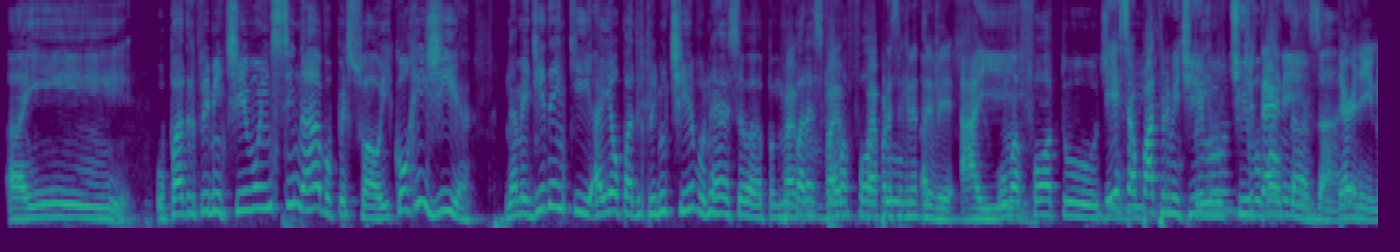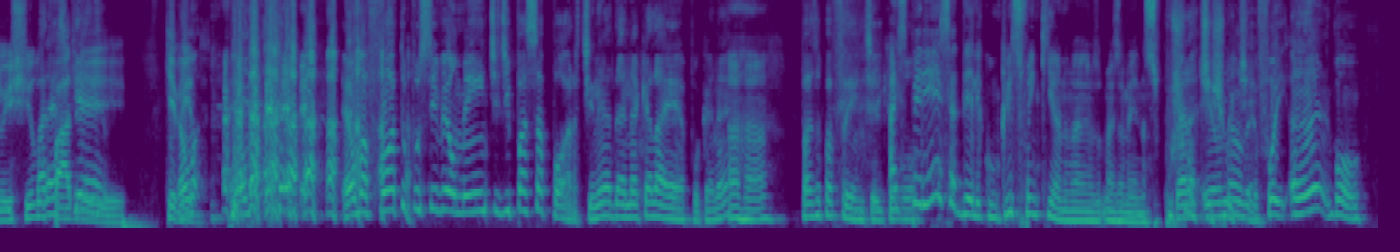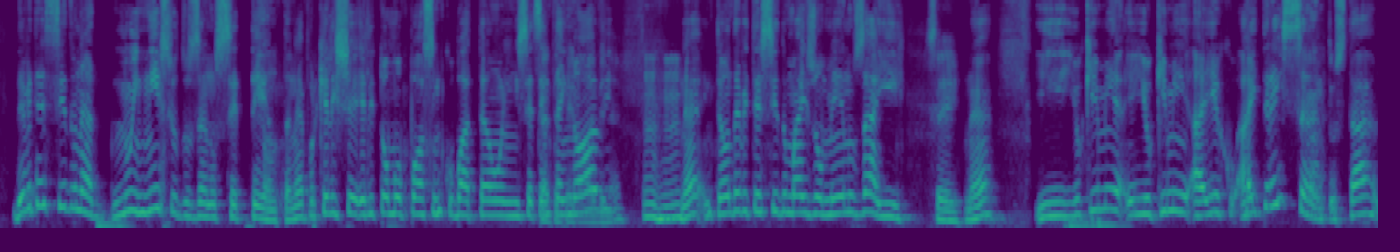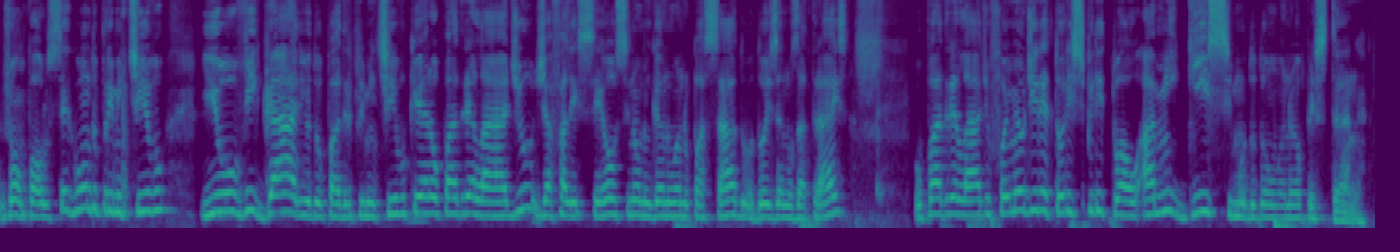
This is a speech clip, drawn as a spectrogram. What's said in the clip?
Aí o padre primitivo ensinava o pessoal e corrigia. Na medida em que. Aí é o padre primitivo, né? Essa, me Vai- parece que vai, é uma foto. Vai aparecer aqui na TV. Aí. Uma foto de. Esse é o padre primitivo, primitivo de terninho. Baltazar. Terninho, no estilo Parece padre É uma, é, uma, é uma foto possivelmente de passaporte, né? Da, naquela época, né? Aham. Passa pra frente aí A vou... experiência dele com Cristo foi em que ano, mais, mais ou menos? Cara, chute, eu chute. não... Foi... An... Bom, deve ter sido na- no início dos anos 70, né? Porque ele, ele tomou posse em Cubatão em 79, 79, né? Uhum, né? Então deve ter sido mais ou menos aí, sei. né? E, e o que me... E o que me aí, aí três santos, tá? João Paulo II, Primitivo, e o vigário do Padre Primitivo, que era o Padre Eládio, já faleceu, se não me engano, no ano passado, ou dois anos atrás. O Padre Eládio foi meu diretor espiritual, amiguíssimo do Dom Manuel Pestana,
